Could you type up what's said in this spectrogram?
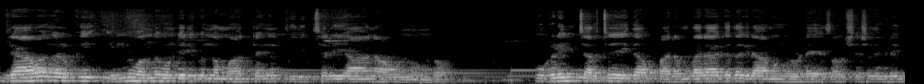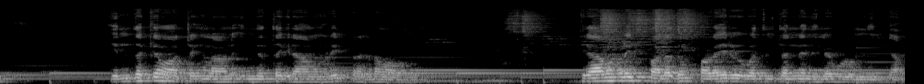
ഗ്രാമങ്ങൾക്ക് ഇന്ന് വന്നുകൊണ്ടിരിക്കുന്ന മാറ്റങ്ങൾ തിരിച്ചറിയാനാവുന്നുണ്ടോ? മുകളിൽ ചർച്ച ചെയ്ത പരമ്പരാഗത ഗ്രാമങ്ങളുടെ സവിശേഷതകളിൽ എന്തൊക്കെ മാറ്റങ്ങളാണ് ഇന്നത്തെ ഗ്രാമങ്ങളിൽ പ്രകടമാകുന്നത് ഗ്രാമങ്ങളിൽ പലതും പഴയ രൂപത്തിൽ തന്നെ നിലകൊള്ളുന്നില്ല.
